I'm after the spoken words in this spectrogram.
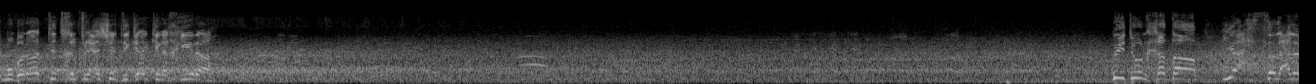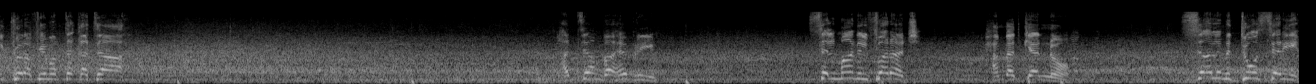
المباراة تدخل في العشر دقائق الأخيرة. بدون خطأ يحصل على الكرة في منطقته. حتى باهبري سلمان الفرج. محمد كنو سالم الدوسري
